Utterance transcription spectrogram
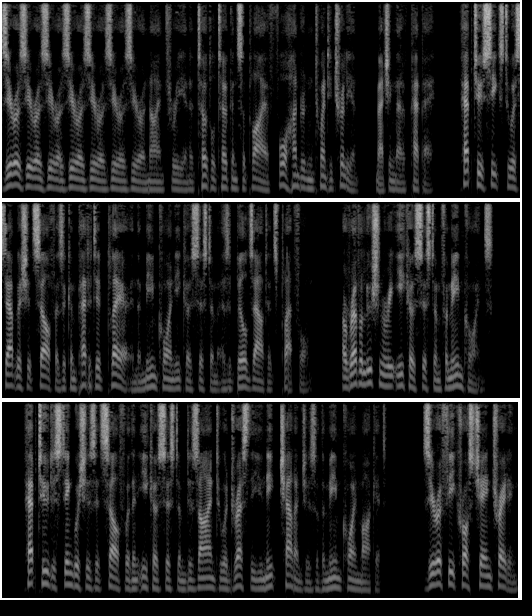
0.000000093 and a total token supply of 420 trillion, matching that of Pepe. Pepeto seeks to establish itself as a competitive player in the meme coin ecosystem as it builds out its platform. A revolutionary ecosystem for meme coins. Pepeto distinguishes itself with an ecosystem designed to address the unique challenges of the meme coin market. Zero fee cross chain trading,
